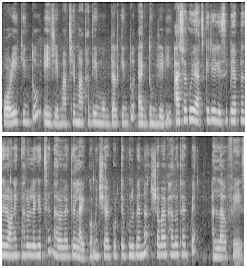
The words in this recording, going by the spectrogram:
পরেই কিন্তু এই যে মাছের মাথা দিয়ে মুগ ডাল কিন্তু একদম রেডি আশা করি আজকের এই রেসিপি আপনাদের অনেক ভালো লেগেছে। ভালো লাগলে লাইক কমেন্ট শেয়ার করতে ভুলবেন না। সবাই ভালো থাকবেন। আল্লাহ হাফেজ।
